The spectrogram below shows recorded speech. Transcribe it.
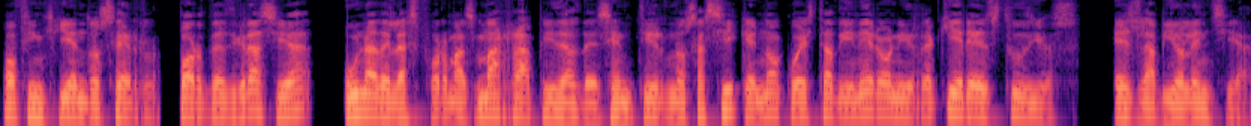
o fingiendo serlo. Por desgracia, una de las formas más rápidas de sentirnos así que no cuesta dinero ni requiere estudios, es la violencia.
